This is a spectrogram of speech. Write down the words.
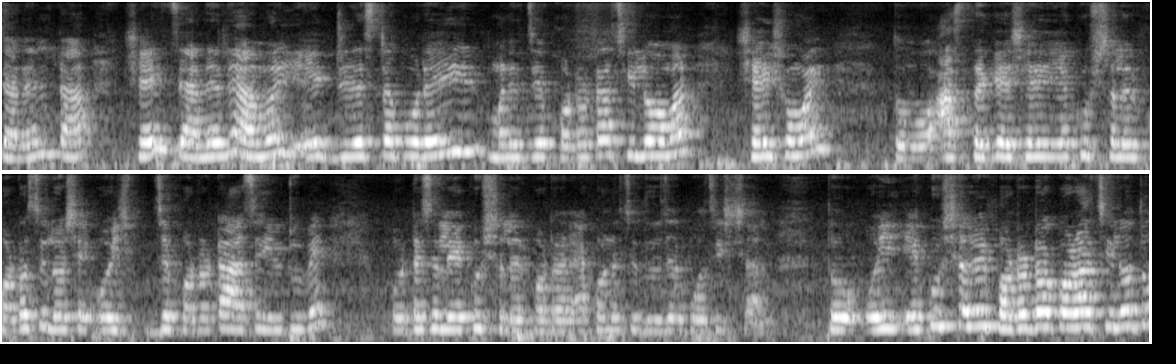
চ্যানেলটা সেই চ্যানেলে আমার এই ড্রেসটা পরেই মানে যে ফটোটা ছিল আমার, সেই সময়, তো আজ থেকে সেই একুশ সালের ফটো ছিল, সেই ওই যে ফটোটা আছে ইউটিউবে ওটা ছিল একুশ সালের ফটো আর এখন হচ্ছে দু হাজার পঁচিশ সাল। তো ওই একুশ সালের ফটোটা করা ছিল, তো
